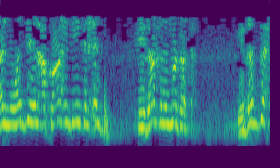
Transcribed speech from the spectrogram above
الموجه العقائدي في الحزب في داخل المدرسة يذبح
